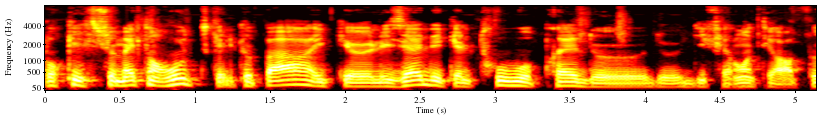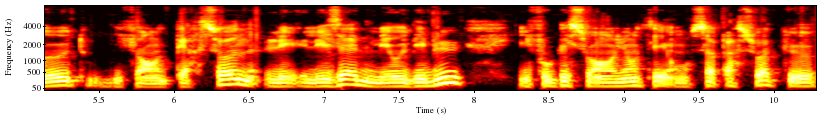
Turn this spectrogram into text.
pour qu'ils se mettent en route quelque part et que les aident et qu'elles trouvent auprès de, différents thérapeutes ou différentes personnes les, les aident. Mais au début, il faut qu'elles soient orientées. On s'aperçoit que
